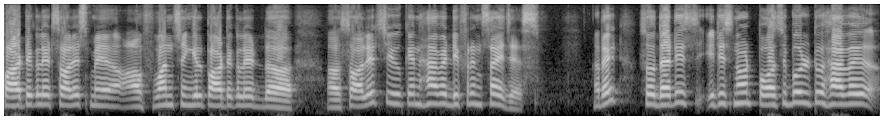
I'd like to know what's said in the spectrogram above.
particulate solids may of one single particulate uh, uh, solids you can have a different sizes right. So, that is it is not possible to have a,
